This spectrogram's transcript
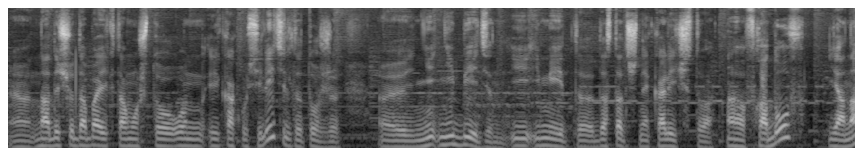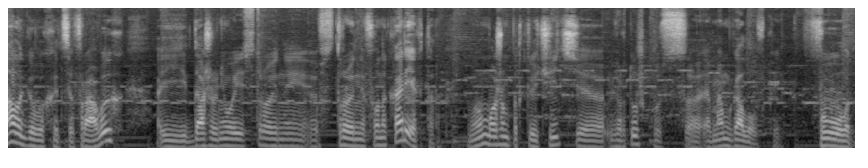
Надо еще добавить к тому, что он и как усилитель-то тоже Э, не, не беден и имеет э, достаточное количество э, входов и аналоговых, и цифровых, и даже у него есть встроенный, встроенный фонокорректор. Мы можем подключить вертушку с ММ-головкой. Вот.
